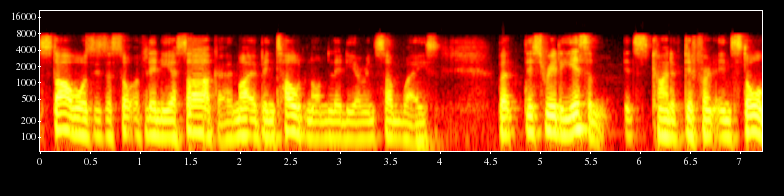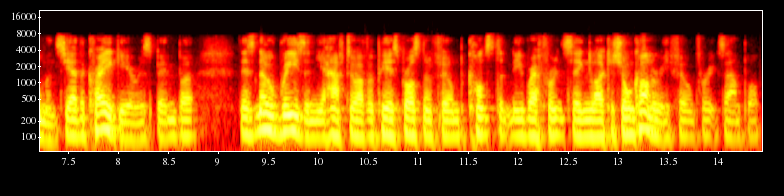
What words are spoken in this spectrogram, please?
Star Wars is a sort of linear saga. It might have been told non-linear in some ways, but this really isn't. It's kind of different installments. Yeah, the Craig era has been, but there's no reason you have to have a Pierce Brosnan film constantly referencing like a Sean Connery film, for example.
